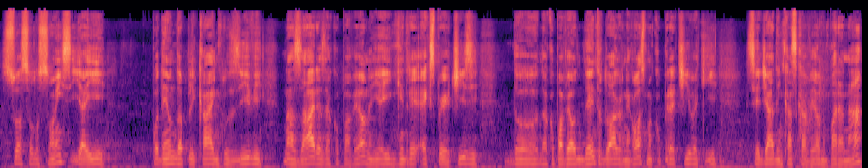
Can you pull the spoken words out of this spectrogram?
suas soluções, e aí podendo aplicar inclusive nas áreas da Copavel, né? e aí entra a expertise do, da Copavel dentro do agronegócio, uma cooperativa aqui sediada em Cascavel, no Paraná.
